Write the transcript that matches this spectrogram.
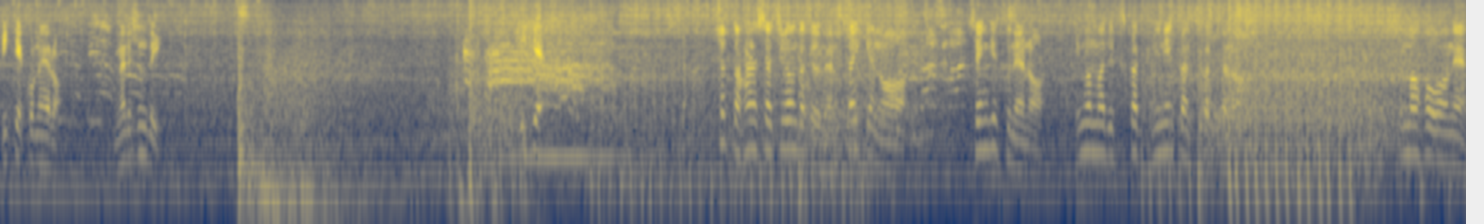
こいてこの野郎。慣れすんでいい。いけ。ちょっと話は違うんだけどね。最近あの先月ねあの。今まで使って2年間使ったの。スマホをね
